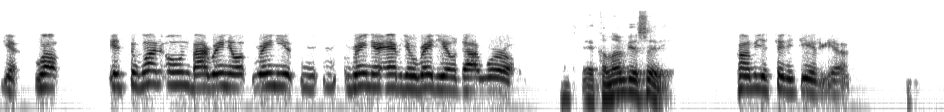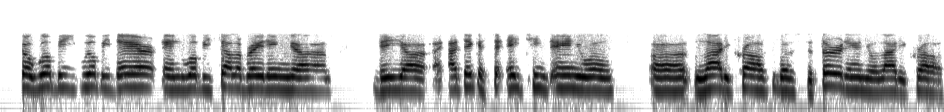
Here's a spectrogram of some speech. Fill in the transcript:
Yeah. Well, it's the one owned by Rainier, Rainier, Rainier Avenue Radio dot World. At Columbia City. Columbia City Theater. Yeah. So we'll be we'll be there and we'll be celebrating uh, the uh, I think it's the 18th annual uh, Lottie Cross. Well, it's the third annual Lottie Cross,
